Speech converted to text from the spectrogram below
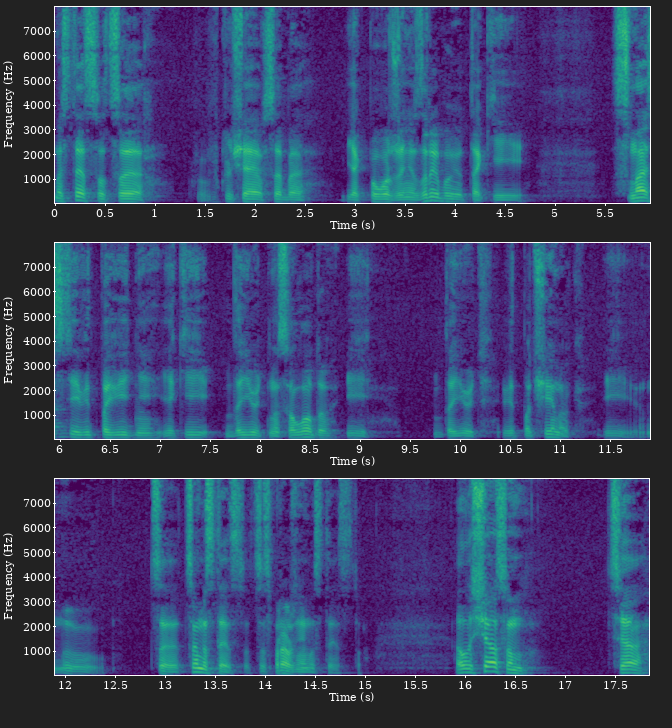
Мистецтво це включає в себе як поводження з рибою, так і снасті відповідні, які дають насолоду і дають відпочинок. І, ну, це, це мистецтво, це справжнє мистецтво. Але з часом ця,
